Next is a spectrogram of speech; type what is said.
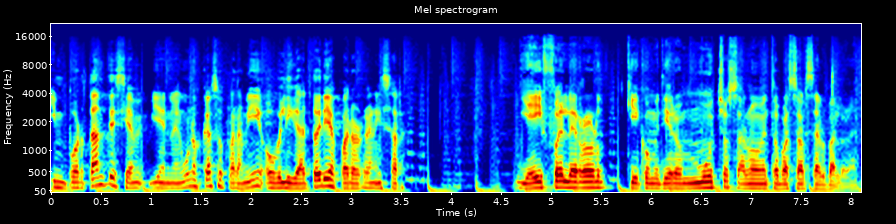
importantes y en algunos casos para mí obligatorias para organizar. Y ahí fue el error que cometieron muchos al momento de pasarse al Valorant.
